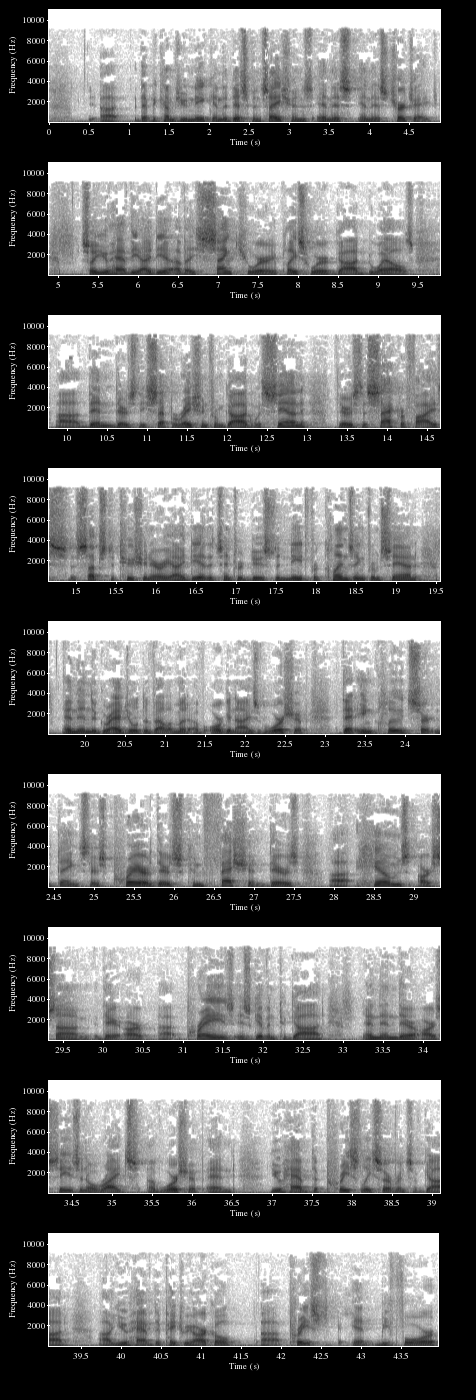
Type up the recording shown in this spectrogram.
uh, that becomes unique in the dispensations in this in this church age. So you have the idea of a sanctuary, a place where God dwells, uh, then there's the separation from God with sin. There's the sacrifice, the substitutionary idea that's introduced, the need for cleansing from sin, and then the gradual development of organized worship that includes certain things. There's prayer, there's confession, there's uh, hymns are sung, there are uh, praise is given to God, and then there are seasonal rites of worship, and you have the priestly servants of God. Uh, you have the patriarchal uh, priests in, before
